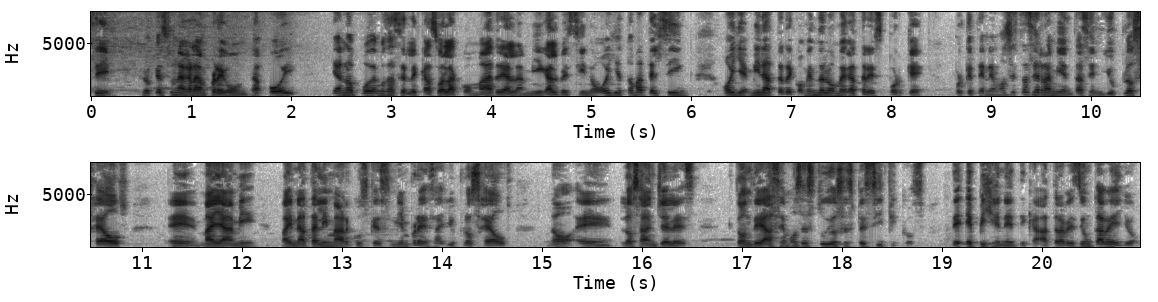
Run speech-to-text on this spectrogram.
Sí, creo que es una gran pregunta. Hoy ya no podemos hacerle caso a la comadre, a la amiga, al vecino. Oye, tómate el zinc. Oye, mira, te recomiendo el omega 3. ¿Por qué? Porque tenemos estas herramientas en U Plus Health eh, Miami, by Natalie Marcus, que es mi empresa, U Plus Health, ¿no? Eh, Los Ángeles, donde hacemos estudios específicos de epigenética a través de un cabello,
